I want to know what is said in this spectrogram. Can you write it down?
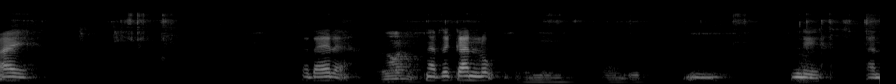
รนี่เอาไป จะได้แหละนอนนับด้วยกันลูกพอดีตามเอ็ดอืมนี่อัน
